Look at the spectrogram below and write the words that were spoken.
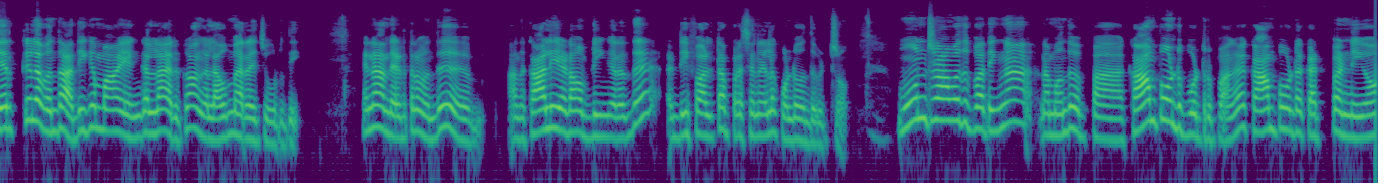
தெற்கில் வந்து அதிகமாக எங்கெல்லாம் இருக்கோ அங்கே லவ் மேரேஜ் உறுதி. ஏன்னா அந்த இடத்துல வந்து அந்த காலி இடம் அப்படிங்கிறது டிஃபால்ட்டாக பிரச்சனையில் கொண்டு வந்து விட்டுரும். மூன்றாவது பார்த்திங்கன்னா நம்ம வந்து காம்பவுண்டு போட்டிருப்பாங்க. காம்பவுண்டை கட் பண்ணியோ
